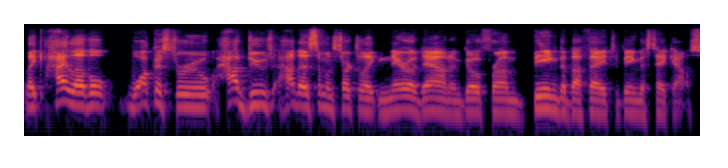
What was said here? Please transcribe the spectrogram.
like high level, walk us through how do how does someone start to like narrow down and go from being the buffet to being the steakhouse?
